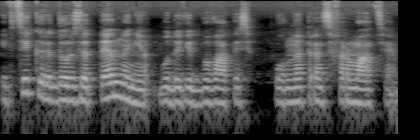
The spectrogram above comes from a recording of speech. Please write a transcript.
І в цей коридор затемнення буде відбуватись повна трансформація.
